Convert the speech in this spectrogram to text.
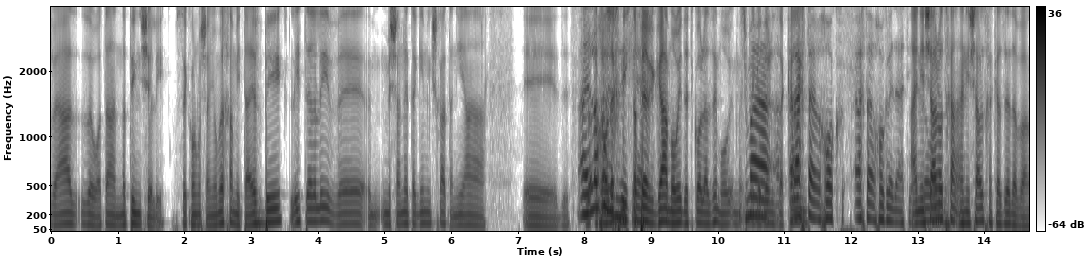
ואז זהו, אתה נתין שלי. עושה כל מה שאני אומר לך, מתאהב בי, literally, ומשנה את הגימיק שלך, אתה נהיה... אה, אני לא אתה חושב הולך, שזה יקרה. מסתפר גם, מוריד את כל הזה, תשמע, מגדל זקן. הלכת רחוק, הלכת רחוק לדעתי. אני לא אשאל אותך. אני אשאל אותך כזה דבר.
